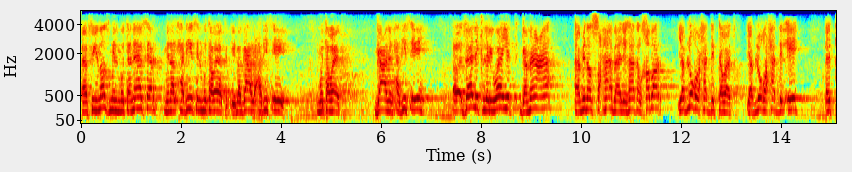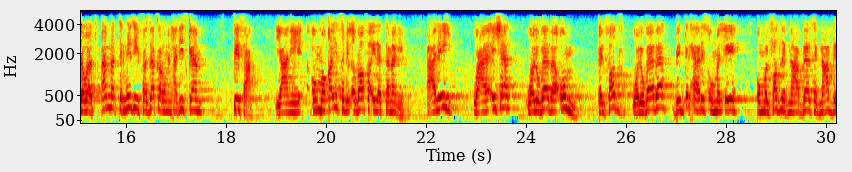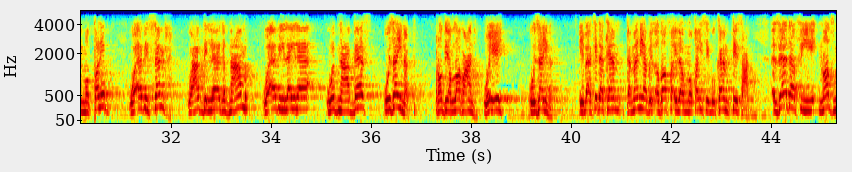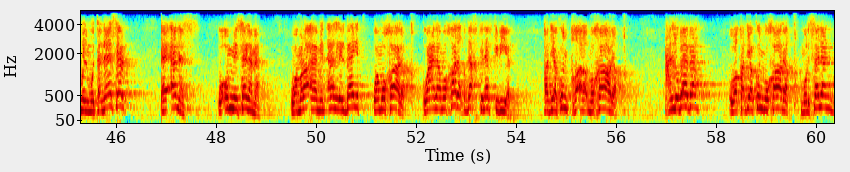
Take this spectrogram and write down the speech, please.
آه في نظم المتناثر من الحديث المتواتر. يبقى جعل حديث إيه؟ متواتر. جعل الحديث إيه؟ ذلك لرواية جماعة من الصحابة لهذا الخبر. يبلغوا حد التواتر. يبلغوا حد الإيه؟ التواتر. أما الترمذي فذكروا من حديث كام؟ تسعة. يعني أم قيس بالإضافة إلى الثمانية. علي وعائشة ولبابة أم. الفضل ولبابة بنت الحارس أم الإيه؟ أم الفضل بن عباس بن عبد المطلب وأبي السمح وعبد الله بن عمرو وأبي ليلى وابن عباس وزينب رضي الله عنه. وإيه؟ وزينب. يبقى كده كام؟ 8 بالإضافة إلى أم قيس بكام 9 زاد في نظم المتناثر أنس وأم سلمة وامرأة من أهل البيت ومخارق. وعلى مخارق ده اختلاف كبير. قد يكون مخارق عن لبابة وقد يكون مخارق مرسلا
